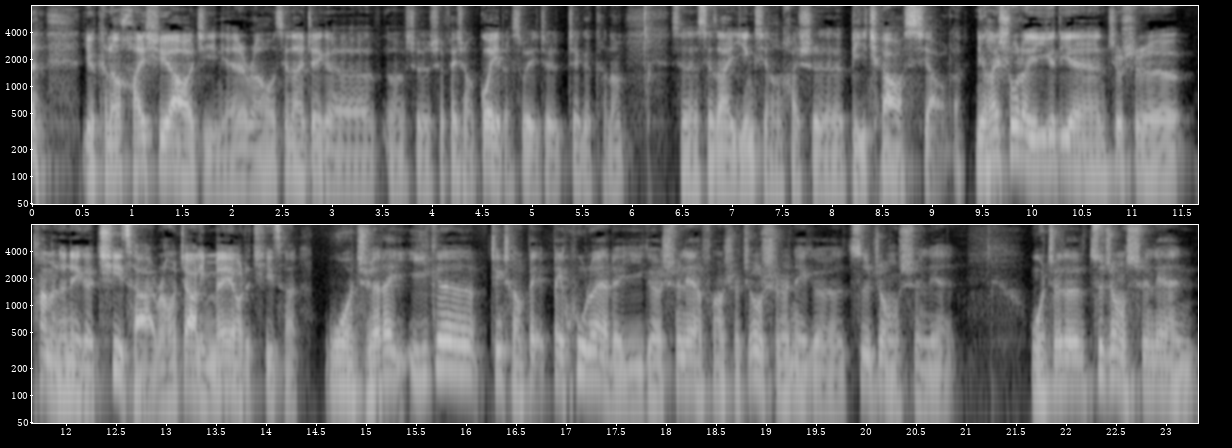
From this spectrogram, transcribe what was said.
也可能还需要几年。然后现在这个呃是是非常贵的，所以这这个可能现现在影响还是比较小的。你还说了一个点，就是他们的那个器材，然后家里没有的器材。我觉得一个经常被被忽略的一个训练方式就是那个自重训练。我觉得自重训练。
